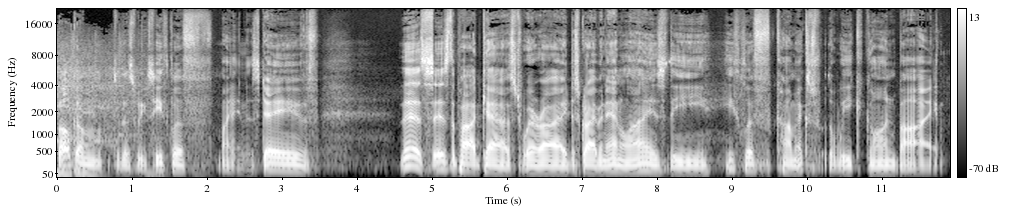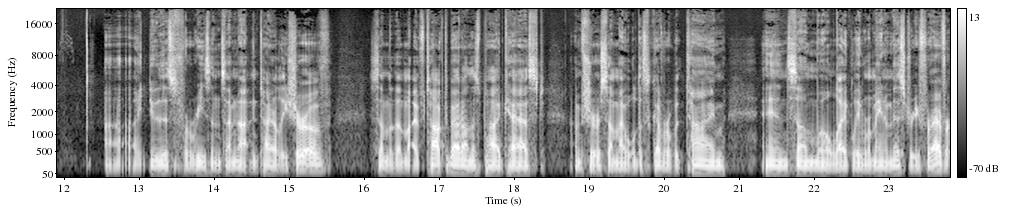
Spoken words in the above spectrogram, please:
Welcome to this week's Heathcliff. My name is Dave. This is the podcast where I describe and analyze the Heathcliff comics for the week gone by. Uh, I do this for reasons I'm not entirely sure of. Some of them I've talked about on this podcast. I'm sure some I will discover with time, and some will likely remain a mystery forever.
